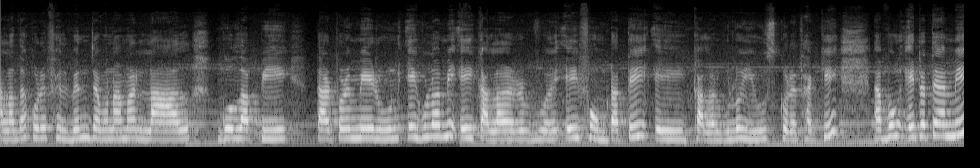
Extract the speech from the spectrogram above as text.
আলাদা করে ফেলবেন। যেমন আমার লাল, গোলাপি, তারপরে মেরুন, এগুলো আমি এই কালার এই ফোমটাতেই এই কালারগুলো ইউজ করে থাকি। এবং এটাতে আমি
